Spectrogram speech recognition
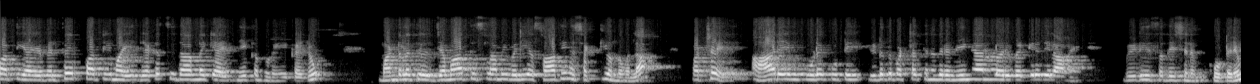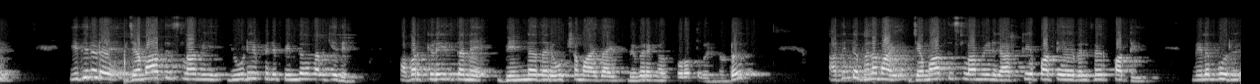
പാർട്ടിയായ വെൽഫെയർ പാർട്ടിയുമായി രഹസ്യധാരണയ്ക്കായി നീക്കം തുടങ്ങിക്കഴിഞ്ഞു. മണ്ഡലത്തിൽ ജമാഅത്ത് ഇസ്ലാമി വലിയ സ്വാധീന ശക്തിയൊന്നുമല്ല. പക്ഷേ ആരെയും കൂടെ കൂട്ടി ഇടതുപക്ഷത്തിനെതിരെ നീങ്ങാനുള്ള ഒരു വ്യഗ്രതയിലാണ് വി ഡി സതീശനും കൂട്ടരും. ഇതിനിടെ ജമാഅത്ത് ഇസ്ലാമി യു ഡി എഫിന് പിന്തുണ നൽകിയതിൽ അവർക്കിടയിൽ തന്നെ ഭിന്നത രൂക്ഷമായതായി വിവരങ്ങൾ പുറത്തു വരുന്നുണ്ട് അതിന്റെ ഫലമായി ജമാഅത്ത് ഇസ്ലാമിയുടെ രാഷ്ട്രീയ പാർട്ടിയായ വെൽഫെയർ പാർട്ടി നിലമ്പൂരിൽ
